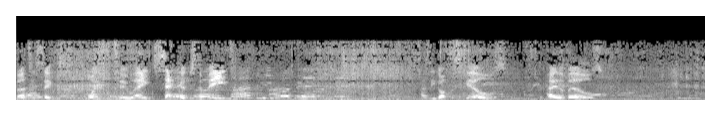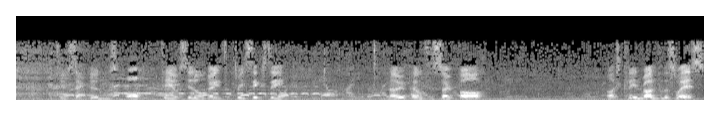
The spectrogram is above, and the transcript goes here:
36.28 seconds to beat. Has he got the skills to pay the bills? Two seconds off Theo Sillon going to 360. No penalties so far. Nice clean run for the Swiss.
